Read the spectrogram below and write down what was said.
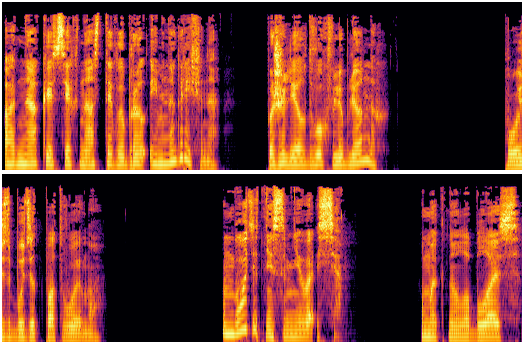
«Однако из всех нас ты выбрал именно Гриффина. Пожалел двух влюбленных?» «Пусть будет по-твоему». «Будет, не сомневайся», — хмыкнула Блайс,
